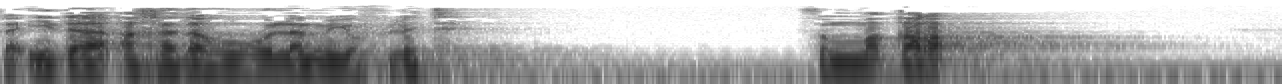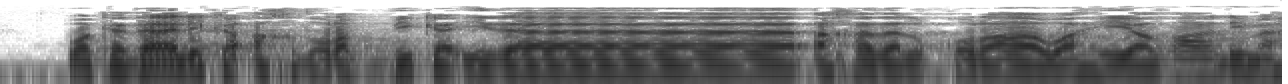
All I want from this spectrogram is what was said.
فإذا أخذه لم يفلته. ثم قرأ وكذلك أخذ ربك إذا أخذ القرى وهي ظالمة.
